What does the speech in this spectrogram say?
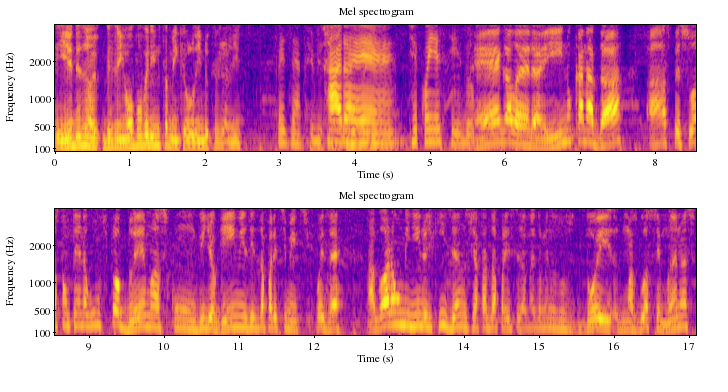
E ele desenhou, desenhou o Wolverine também, que eu lembro que eu já li. Pois é. Revistinhas cara é reconhecido. É, galera, e no Canadá as pessoas estão tendo alguns problemas com videogames e desaparecimentos. Pois é, agora um menino de 15 anos já está desaparecido há mais ou menos uns dois, umas duas semanas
